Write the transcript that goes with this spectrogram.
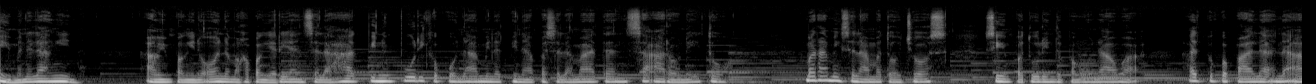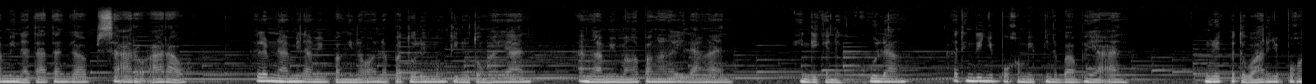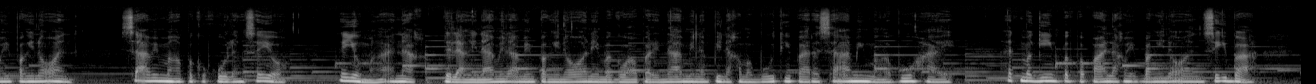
Tayo manalangin. Aming Panginoon na makapangyarihan sa lahat, pinupuri ka po namin at pinapasalamatan sa araw na ito. Maraming salamat o Diyos sa iyong patuloy na pangunawa at pagpapala na aming natatanggap sa araw-araw. Alam namin aming Panginoon na patuloy mong tinutunghayan ang aming mga pangangailangan. Hindi ka nagkukulang at hindi niyo po kami pinababayaan. Ngunit patawarin niyo po kami Panginoon sa aming mga pagkukulang sa iyo na iyong mga anak. Dalangin namin ang aming Panginoon ay magawa pa rin namin ang pinakamabuti para sa aming mga buhay at maging pagpapala kami Panginoon sa iba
